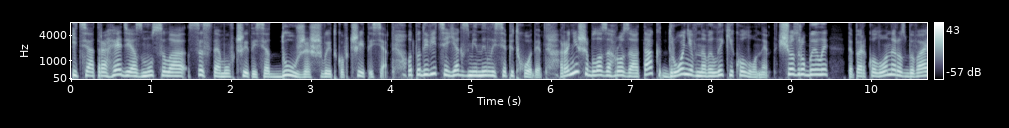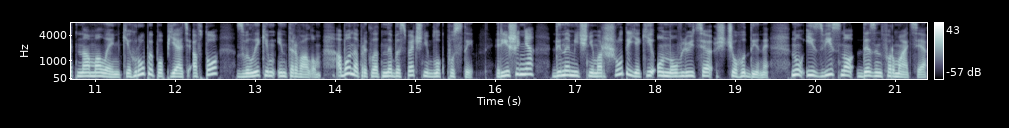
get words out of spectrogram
І ця трагедія змусила систему вчитися, дуже швидко вчитися. От подивіться, як змінилися підходи. Раніше була загроза атак дронів на великі колони. Що зробили? Тепер колони розбивають на маленькі групи по 5 авто з великим інтервалом. Або, наприклад, небезпечні блокпости. Рішення – динамічні маршрути, які оновлюються щогодини. Ну і, звісно, дезінформація.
